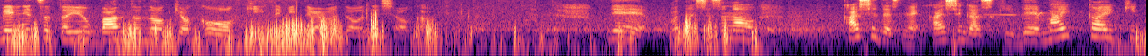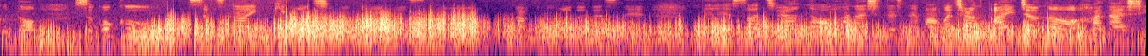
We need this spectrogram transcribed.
メリニツというバンドの曲を聴いてみてはどうでしょうか。で私その歌詞ですね。歌詞が好きで毎回聞くとすごく切ない気持ちになります。泣くほどですね。でそちらのお話ですね。まあもちろん愛情の話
